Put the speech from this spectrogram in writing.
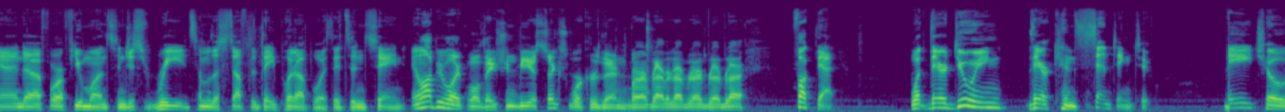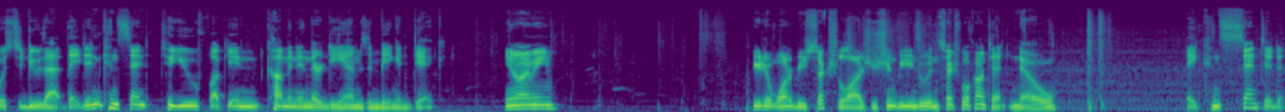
and uh, for a few months and just read some of the stuff that they put up with. It's insane. And a lot of people are like, well, they shouldn't be a sex worker then. Blah, blah, blah, blah, blah, blah. Fuck that. What they're doing, they're consenting to. They chose to do that. They didn't consent to you fucking coming in their DMs and being a dick. You know what I mean? You didn't want to be sexualized. You shouldn't be doing sexual content. No. They consented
